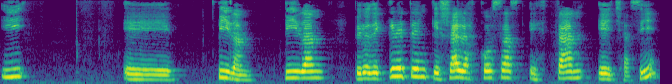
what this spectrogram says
y eh, pidan, pidan, pero decreten que ya las cosas están hechas, ¿sí?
